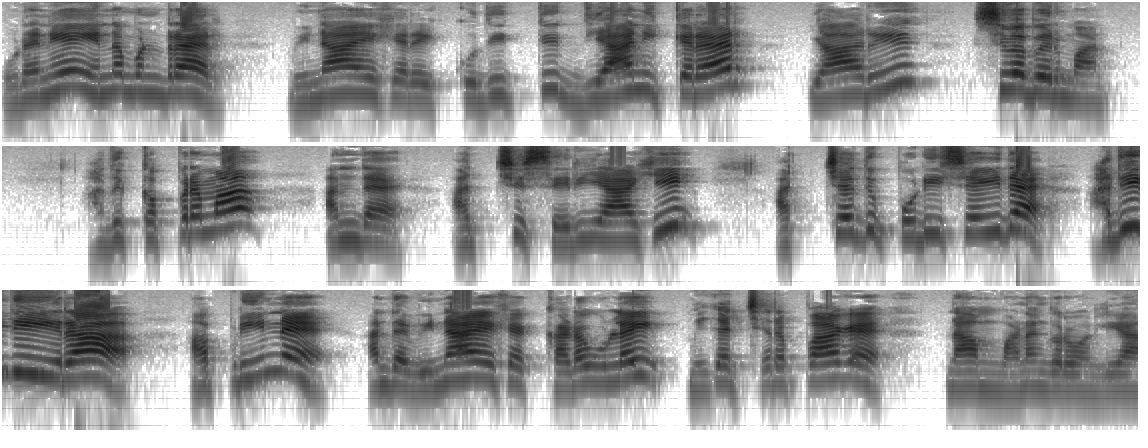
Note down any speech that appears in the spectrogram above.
உடனே என்ன பண்றார்? விநாயகரை குதித்து தியானிக்கிறார் யாரு? சிவபெருமான். அதுக்கப்புறமா அந்த அச்சு சரியாகி அச்சது பொடி செய்த அதிதீரா அப்படின்னு அந்த விநாயக கடவுளை மிகச்சிறப்பாக நாம் வணங்குறோம் இல்லையா?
